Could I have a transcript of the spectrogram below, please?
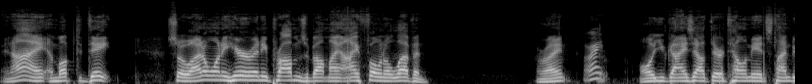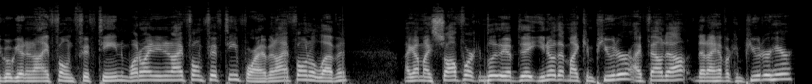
And I am up to date. So I don't want to hear any problems about my iPhone 11. All right? All right. All you guys out there telling me it's time to go get an iPhone 15. What do I need an iPhone 15 for? I have an iPhone 11. I got my software completely up to date. You know that my computer, I found out that I have a computer here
